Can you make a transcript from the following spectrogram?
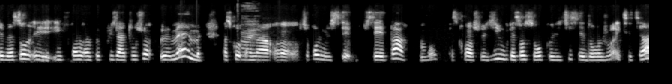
Les personnes, ils, ils feront un peu plus attention eux-mêmes parce qu'on Ouais, a, on, ce qu'on ne sait, sait pas, bon, parce qu'on se dit une personne séropositive, c'est dangereux, etc.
